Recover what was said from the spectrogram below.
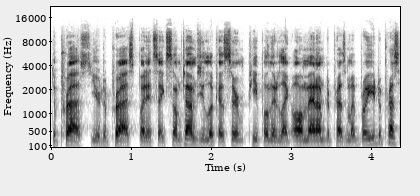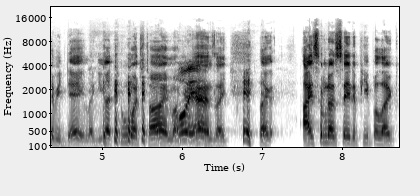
depressed, you're depressed. But it's like sometimes you look at certain people and they're like, "Oh man, I'm depressed." I'm like, bro, you're depressed every day. Like you got too much time on Oh, your yeah. hands. Like, like I sometimes say to people like,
